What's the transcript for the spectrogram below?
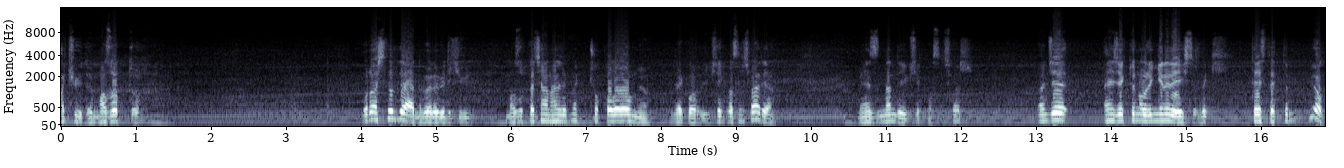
aküydü, mazottu. Uğraştırdı yani böyle bir iki gün. Mazot kaçağını halletmek çok kolay olmuyor. Rekorda yüksek basınç var ya. Benzinden de yüksek basınç var. Önce enjektörün o-ringini değiştirdik. Test ettim. Yok.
